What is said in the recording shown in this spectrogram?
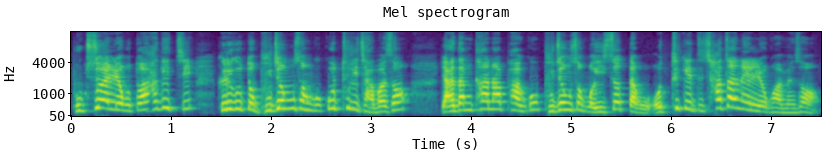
복수하려고 또 하겠지? 그리고 또 부정선거 꼬투리 잡아서 야당 탄압하고 부정선거 있었다고 어떻게든 찾아내려고 하면서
